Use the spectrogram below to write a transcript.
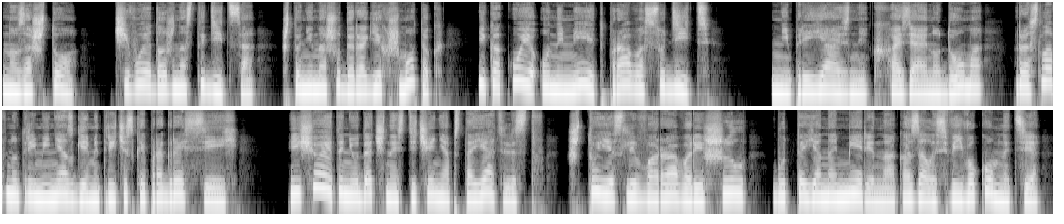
Но за что? Чего я должна стыдиться? Что не ношу дорогих шмоток? И какое он имеет право судить? Неприязнь к хозяину дома росла внутри меня с геометрической прогрессией. Еще это неудачное стечение обстоятельств. Что если Варава решил, будто я намеренно оказалась в его комнате –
